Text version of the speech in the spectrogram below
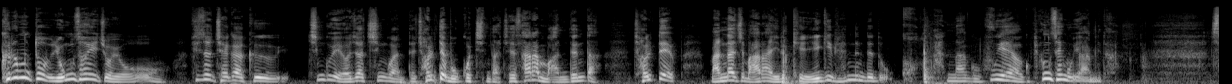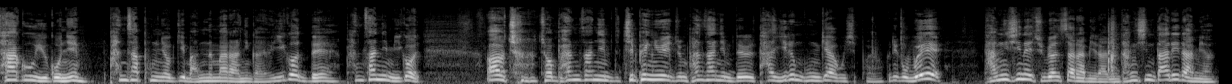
그러면 또 용서해줘요. 그래서 제가 그 친구의 여자친구한테 절대 못 고친다. 제 사람 안 된다. 절대 만나지 마라. 이렇게 얘기를 했는데도 꼭 만나고 후회하고 평생 후회합니다. 4965님, 판사폭력이 맞는 말 아닌가요? 이거, 네. 판사님, 이거, 아, 저, 저 판사님, 집행유예 준 판사님들 다 이름 공개하고 싶어요. 그리고 왜 당신의 주변 사람이라면, 당신 딸이라면,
